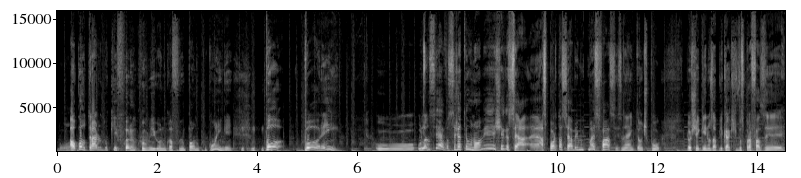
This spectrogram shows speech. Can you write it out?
Boa. Ao contrário do que foram comigo, eu nunca fui um pau no cu com ninguém. Por, Porém, o, o lance é, você já tem um nome, chega, você, as portas se abrem muito mais fáceis, né? Então, tipo, eu cheguei nos aplicativos para fazer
